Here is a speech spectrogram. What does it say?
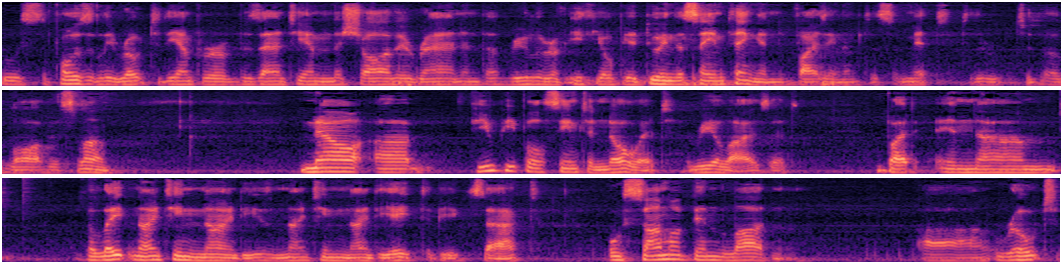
who supposedly wrote to the Emperor of Byzantium the Shah of Iran and the ruler of Ethiopia, doing the same thing and advising them to submit to the, to the law of Islam. Now, um, few people seem to know it, realize it, but in um, the late 1990s, 1998 to be exact, Osama bin Laden uh, wrote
